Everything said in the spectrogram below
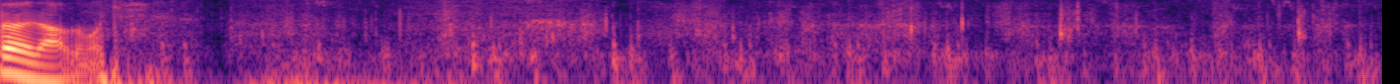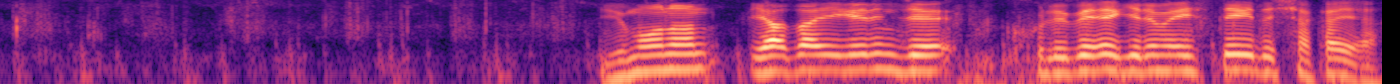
Böyle aldım okey. Yumo'nun yaz ayı gelince kulübeye girme isteği de şaka ya.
